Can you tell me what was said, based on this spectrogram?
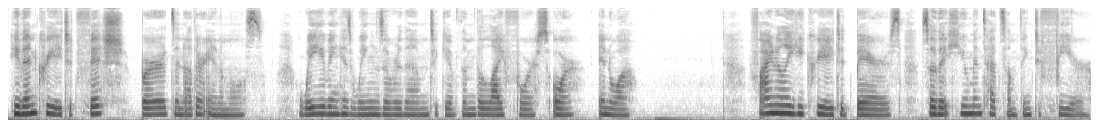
He then created fish, birds, and other animals, waving his wings over them to give them the life force, or Inua. Finally, he created bears so that humans had something to fear.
